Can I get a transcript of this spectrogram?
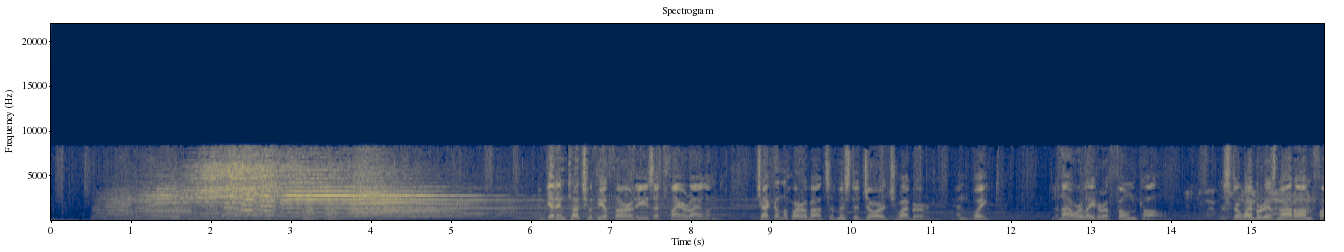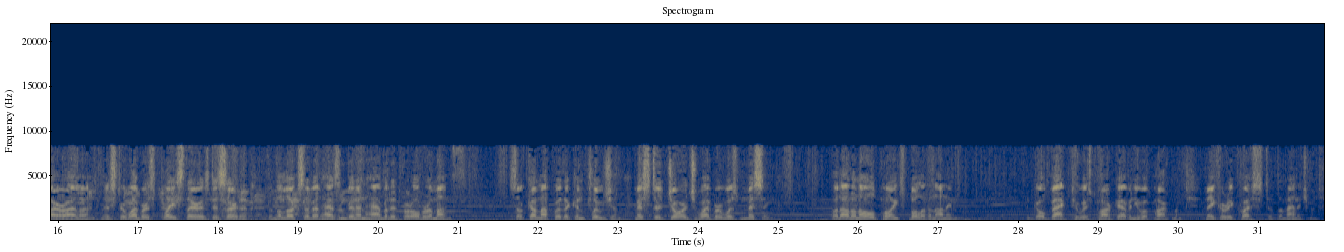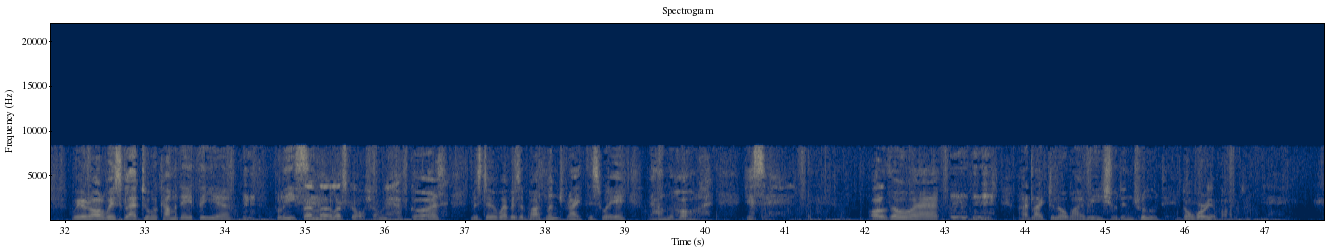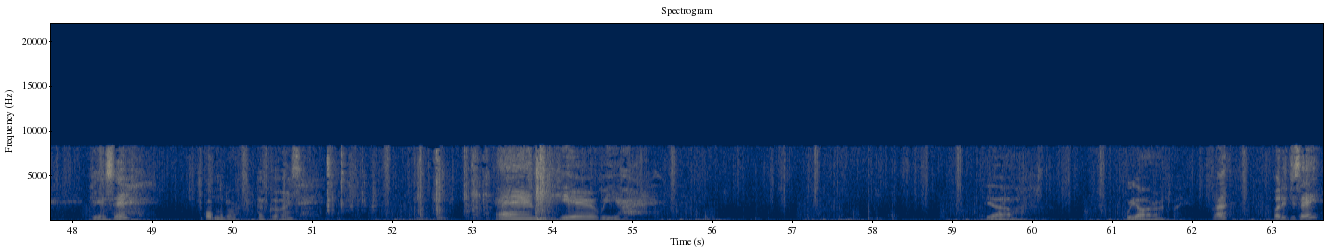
And get in touch with the authorities at Fire Island. Check on the whereabouts of Mr. George Weber and wait. And an hour later, a phone call. Mr. Weber is not on Fire Island. Mr. Weber's place there is deserted. From the looks of it, hasn't been inhabited for over a month. So come up with a conclusion. Mr. George Weber was missing. Put out an all points bulletin on him. And go back to his Park Avenue apartment. Make a request of the management. We're always glad to accommodate the uh, police. Then uh, let's go, shall we? Of course. Mr. Weber's apartment, right this way, down the hall. Yes, sir. Although, uh, I'd like to know why we should intrude. Don't worry about it. Yes, sir. Open the door. Of course. And here we are. Yeah. We are, aren't we? What? What did you say?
